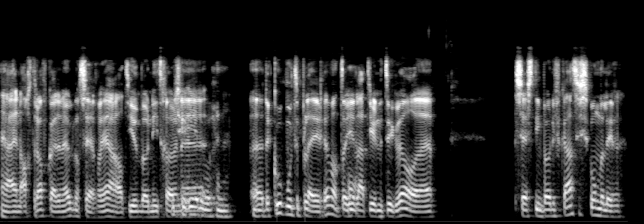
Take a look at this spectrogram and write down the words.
Ja, en achteraf kan je dan ook nog zeggen van ja, had Jumbo niet gewoon... eerder beginnen uh, de koep moeten plegen. Want uh, je laat hier natuurlijk wel uh, 16 bonificatieseconden liggen.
